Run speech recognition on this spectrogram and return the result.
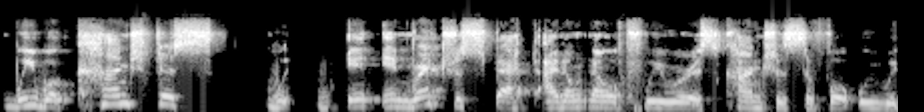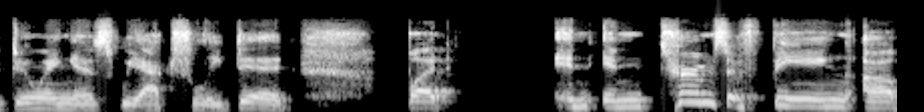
we were conscious in, in, retrospect, I don't know if we were as conscious of what we were doing as we actually did. But in, in terms of being uh,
